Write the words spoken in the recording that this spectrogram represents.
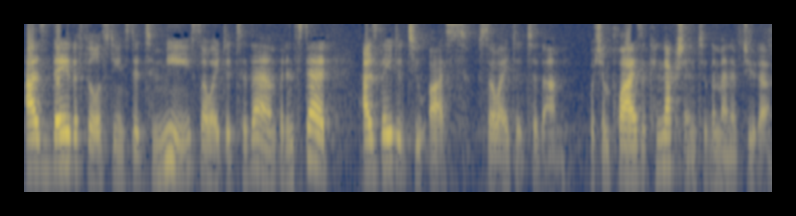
as they, the Philistines, did to me, so I did to them, but instead, as they did to us, so I did to them, which implies a connection to the men of Judah.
